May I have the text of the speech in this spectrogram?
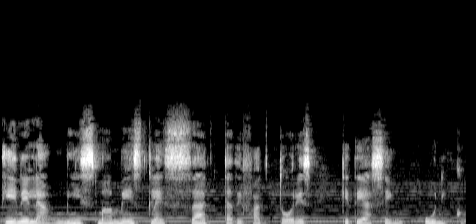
tiene la misma mezcla exacta de factores que te hacen único.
